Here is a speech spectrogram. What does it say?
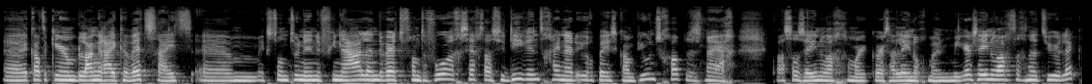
Uh, ik had een keer een belangrijke wedstrijd. Um, ik stond toen in de finale en er werd van tevoren gezegd: als je die wint, ga je naar de Europese kampioenschap. Dus nou ja, ik was al zenuwachtig, maar ik werd alleen nog maar meer zenuwachtig natuurlijk.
